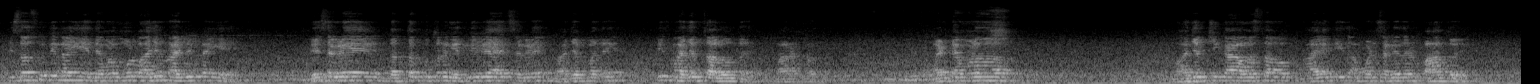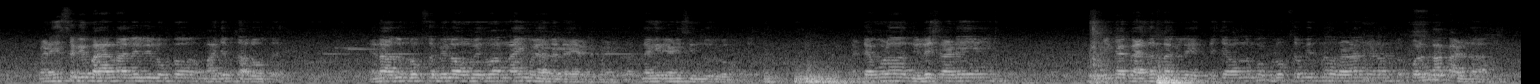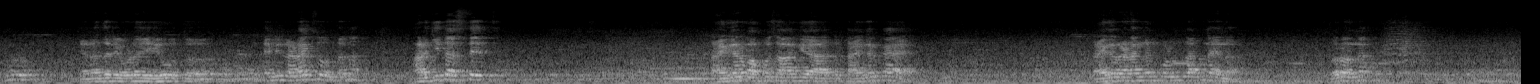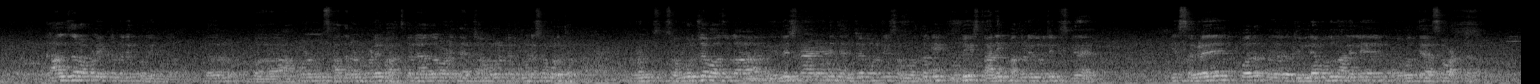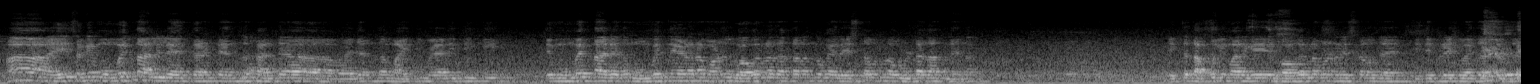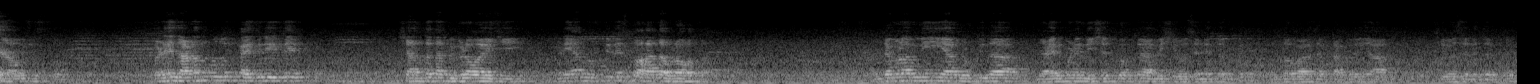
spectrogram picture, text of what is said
ही संस्कृती नाही आहे त्यामुळे मूळ भाजप राहिलेली नाही आहे हे सगळे दत्तकपुत्र घेतलेले आहेत सगळे भाजपमध्ये. तीच भाजप चालवत आहे महाराष्ट्रात. आणि त्यामुळं भाजपची काय अवस्था आहे ती आपण सगळेजण पाहतोय. कारण हे सगळे बाहेर आलेले लोक भाजप चालवत आहेत. यांना अजून लोकसभेला उमेदवार नाही मिळालेला आहे या ठिकाणी रत्नागिरी आणि सिंधुदुर्गमध्ये. आणि त्यामुळं निलेश राणे जे काय बॅनर लागले त्याच्यावरनं मग लोकसभेतनं रणांगणात पळ का काढला? त्यांना जर एवढं हे होतं त्यांनी लढायचं होतं ना. हारजीत असतेच. टायगर वापस आ गया तर टायगर काय आहे? टायगर रणांगण पडून जात नाही ना. बरोबर ना? काल जर आपण एकंदरीत बघितलं तर आपण साधारणपणे भास्कर जाधव आणि त्यांच्याबरोबर समर्थक पण समोरच्या बाजूला निलेश राणे आणि त्यांच्याबरोबरचे समर्थक ही कुठेही स्थानिक पातळीवरचे दिसले नाहीत. हे सगळे पर जिल्ह्यामधून आलेले होते असं वाटतं. हा हे सगळे मुंबईतनं आलेले आहेत. कारण त्यांचं कालच्या ह्याच्यातनं माहिती मिळाली ती की ते मुंबईतनं आले. तर मुंबईतनं येणारा माणूस गोगरला जाताना तो काही रेस्ट हाऊसला उलटा जात नाही ना. एक तर दापोली मार्गे गोगरला पण रेस्ट हाऊस आहे. तिथे फ्रेश व्हायचं असेल तर जाऊ शकतो. पण हे जाणून बुजून काहीतरी इथे शांतता बिघडवायची. आणि या दृष्टीनेच तो हा दौरा होता. आणि त्यामुळं मी या गोष्टीचा जाहीरपणे निषेध करतोय. आम्ही शिवसेनेतर्फे. उद्धव बाळासाहेब ठाकरे या शिवसेनेतर्फे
